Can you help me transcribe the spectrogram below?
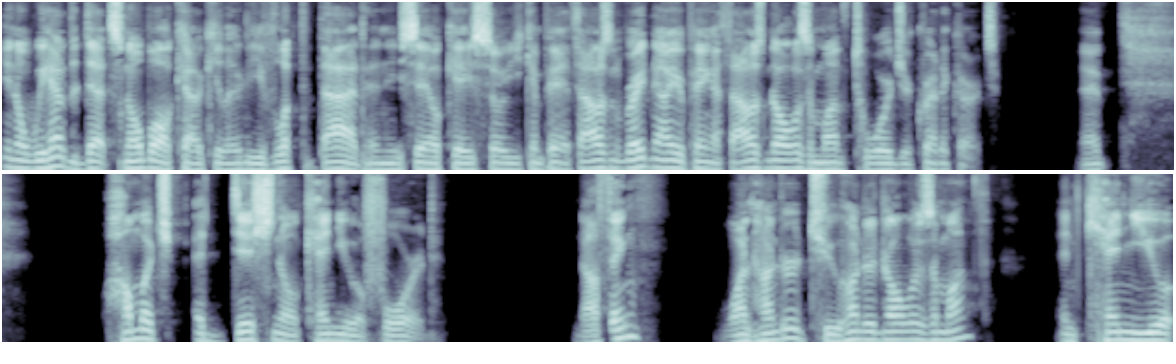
you know, we have the debt snowball calculator. You've looked at that, and you say, okay, so you can pay a thousand. Right now, you're paying a thousand dollars a month towards your credit cards. Right? How much additional can you afford? Nothing. 100 200 dollars a month and can you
